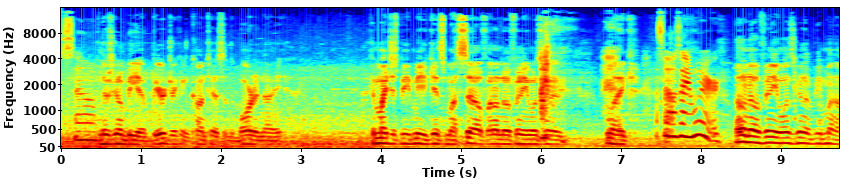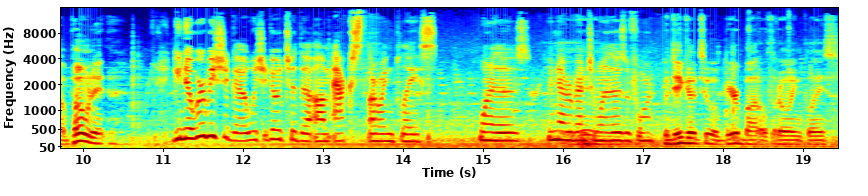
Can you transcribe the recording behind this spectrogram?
So There's going to be a beer drinking contest at the bar tonight. It might just be me against myself. I don't know if anyone's going to, like, that's what I was saying. Where? I don't know if anyone's going to be my opponent. You know where we should go? We should go to the um, axe throwing place. One of those. We've never been to one of those before. We did go to a beer bottle throwing place.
